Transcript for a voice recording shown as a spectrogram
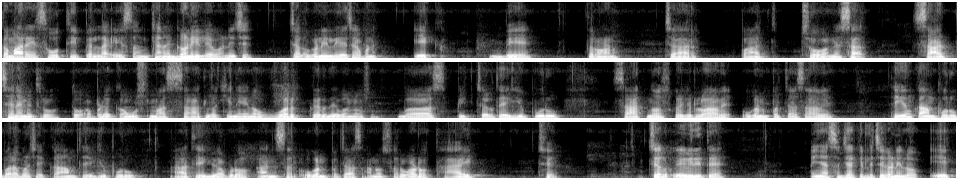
તમારે સૌથી પહેલાં એ સંખ્યાને ગણી લેવાની છે. ચાલો ગણી લઈએ છીએ આપણે. એક, બે, ત્રણ, ચાર, પાંચ, છ અને સાત. સાત છે ને મિત્રો, તો આપણે કૌંસમાં સાત લખીને એનો વર્ગ કરી દેવાનો છે. બસ પિક્ચર થઈ ગયું પૂરું. સાતનો સ્ક્વેર કેટલો આવે? ઓગણપચાસ આવે. થઈ ગયું કામ પૂરું? બરાબર છે? કામ થઈ ગયું પૂરું. આ થઈ ગયો આપણો આન્સર ઓગણપચાસ, આનો સરવાળો થાય છે. ચલો, એવી રીતે. અહીંયા સંખ્યા કેટલી છે ગણી લો? એક,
